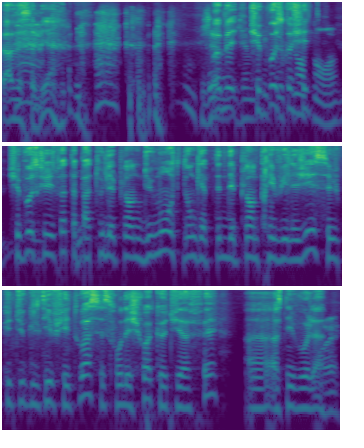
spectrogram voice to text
ah, mais c'est bien. ouais, je, suppose que chez, hein. je suppose que chez toi, tu n'as pas toutes les plantes du monde, donc il y a peut-être des plantes privilégiées. Celles que tu cultives chez toi, ce sont des choix que tu as fait euh, à ce niveau-là. Ouais.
